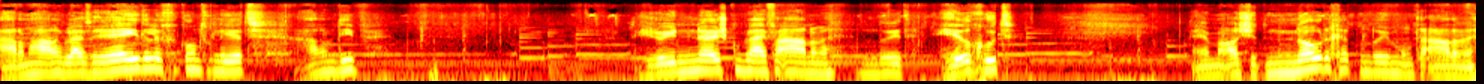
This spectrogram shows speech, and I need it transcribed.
Ademhaling blijft redelijk gecontroleerd. Adem diep. Als je door je neus kan blijven ademen, dan doe je het heel goed. maar als je het nodig hebt om door je mond te ademen,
